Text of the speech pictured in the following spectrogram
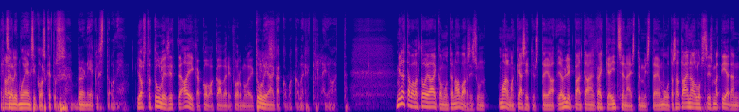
Et se oli mun ensikosketus Bernie Ecclestoneen. Josta tuli sitten aika kova kaveri Formula 1. Tuli aika kova kaveri kyllä joo. Että. Millä tavalla toi aika muuten avarsi sun maailman käsitystä ja, ja ylipäätään kaikkea itsenäistymistä ja muuta. Sä oot aina ollut siis, mä tiedän,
